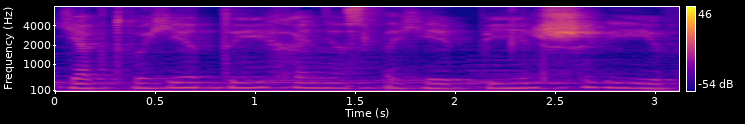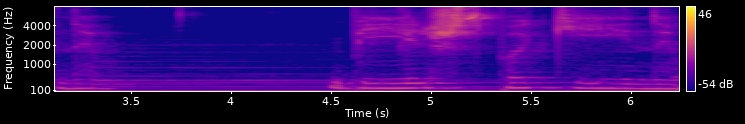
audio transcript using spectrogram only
як твоє дихання стає більш рівним, більш спокійним.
